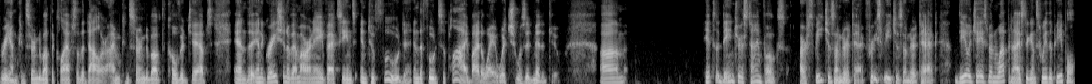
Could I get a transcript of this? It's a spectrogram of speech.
III. I'm concerned about the collapse of the dollar. I'm concerned about the COVID jabs and the integration of mRNA vaccines into food and the food supply, by the way, which was admitted to. Um, it's a dangerous time, folks. Our speech is under attack. Free speech is under attack. DOJ has been weaponized against we the people.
